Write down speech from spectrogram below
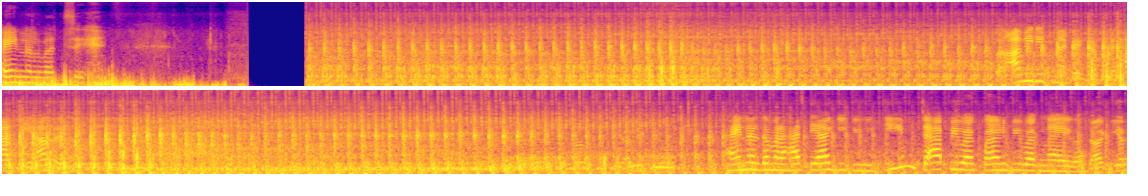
ફાઇનલ વાત છે તો આવી રીતના કંઈક આપણે હાથે આવે. ફાઇનલ તમારા હાથે આગી ગયું કેમ ચા પીવાક પાણી પીવા ના આવ્યા.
